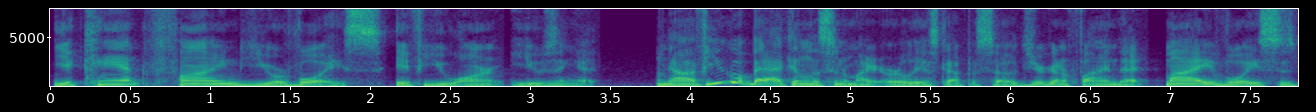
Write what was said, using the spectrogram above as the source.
You can't find your voice if you aren't using it. Now, if you go back and listen to my earliest episodes, you're going to find that my voice is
